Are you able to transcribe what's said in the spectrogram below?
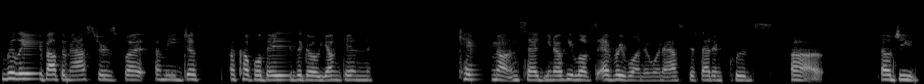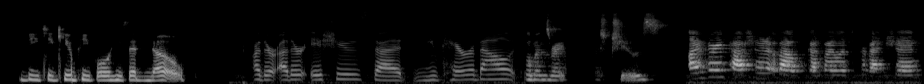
really about the masters, but I mean, just a couple days ago, Youngkin came out and said, you know, he loves everyone. And when asked if that includes uh, LGBTQ people, he said no. Are there other issues that you care about? Women's right to choose. I'm very passionate about gun violence prevention.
